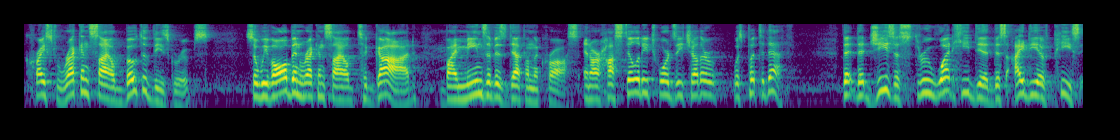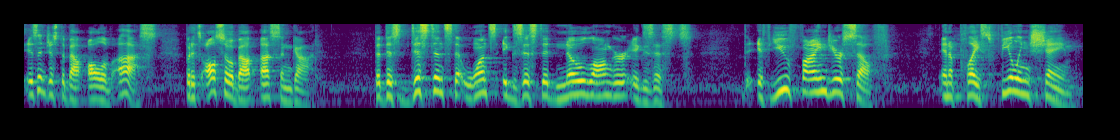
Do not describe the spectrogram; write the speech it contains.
Christ reconciled both of these groups, so we've all been reconciled to God by means of his death on the cross, and our hostility towards each other was put to death. That, that Jesus, through what he did, this idea of peace isn't just about all of us, but it's also about us and God. That this distance that once existed no longer exists. If you find yourself in a place feeling shame,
